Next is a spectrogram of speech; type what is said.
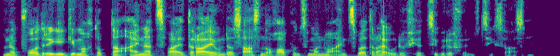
und habe Vorträge gemacht, ob da einer, zwei, drei und da saßen auch ab und zu mal nur ein, zwei, drei oder 40 oder 50 saßen.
